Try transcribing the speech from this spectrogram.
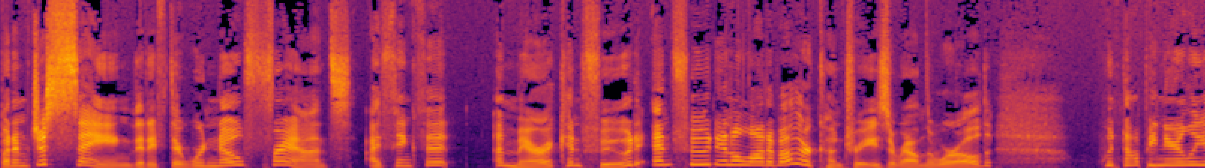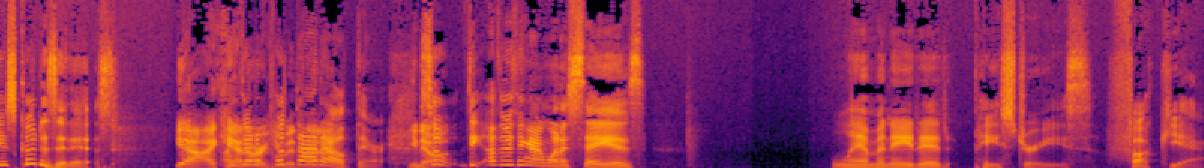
but I'm just saying that if there were no France, I think that American food and food in a lot of other countries around the world would not be nearly as good as it is. yeah, I can't to argue put with that, that out there. You know, so the other thing I want to say is laminated pastries. Fuck yeah.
